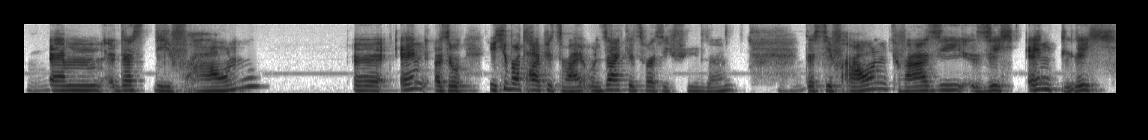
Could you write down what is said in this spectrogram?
Mhm. Ähm, dass die Frauen, äh, also ich übertreibe jetzt mal und sage jetzt, was ich fühle, mhm. dass die Frauen quasi sich endlich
